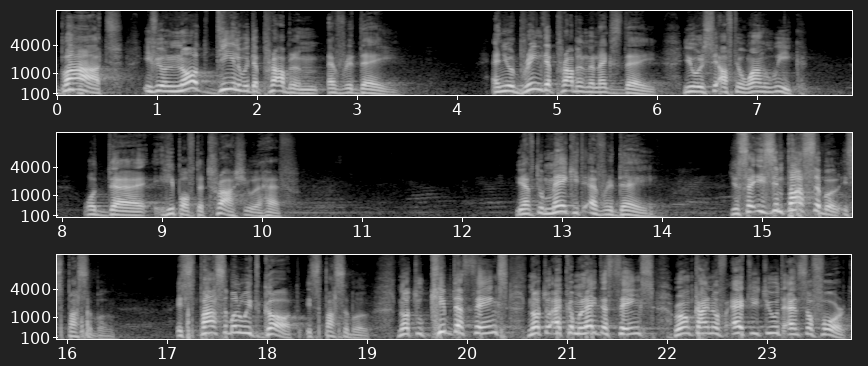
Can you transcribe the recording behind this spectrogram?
But if you'll not deal with the problem every day, and you'll bring the problem the next day, you will see after one week what the heap of the trash you will have. You have to make it every day. You say, it's impossible. It's possible. It's possible with God. It's possible. Not to keep the things, not to accumulate the things, wrong kind of attitude, and so forth.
